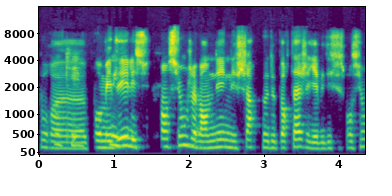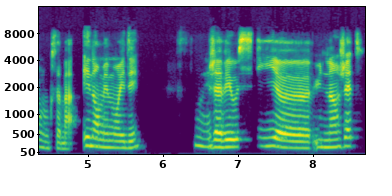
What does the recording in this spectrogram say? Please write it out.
pour, euh, pour Oui. m'aider. Les suspensions, j'avais emmené une écharpe de portage et il y avait des suspensions, donc ça m'a énormément aidé. Ouais. J'avais aussi une lingette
